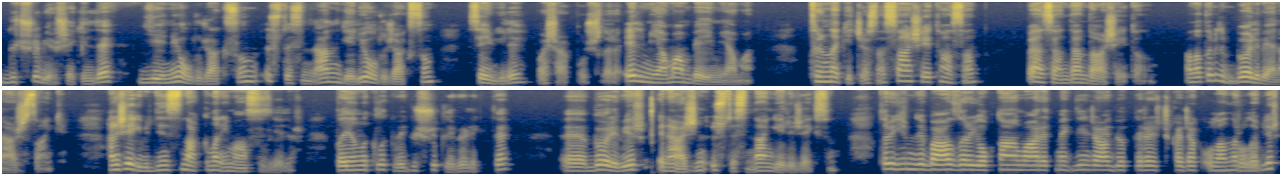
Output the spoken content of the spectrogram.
güçlü bir şekilde yeni olacaksın. Üstesinden geliyor olacaksın sevgili Başak Burçları. El mi yaman bey mi yaman? Tırnak içerisinde sen şeytansan ben senden daha şeytanım. Anlatabildim mi? Böyle bir enerji sanki. Hani şey gibi dinsin hakkından imansız gelir. Dayanıklık ve güçlükle birlikte e, böyle bir enerjinin üstesinden geleceksin. Tabii ki şimdi bazıları yoktan var etmek deyince "Aa, göklere çıkacak olanlar olabilir.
